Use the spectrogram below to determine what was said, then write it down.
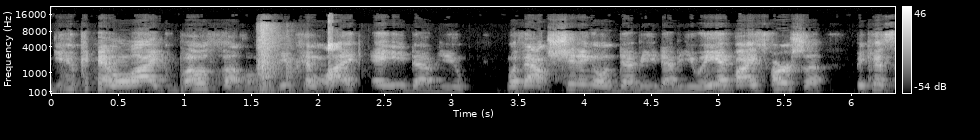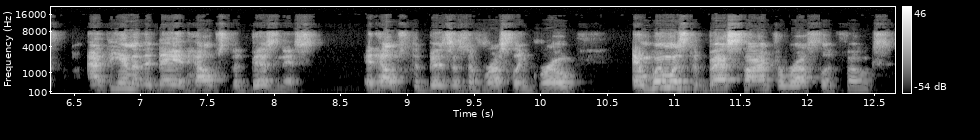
You can like both of them. You can like AEW without shitting on WWE and vice versa, because at the end of the day, it helps the business It helps the business of wrestling grow. And when was the best time for wrestling, folks?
